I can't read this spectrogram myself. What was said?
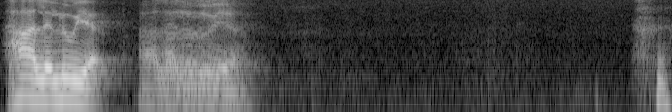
Hallelujah. Hallelujah.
